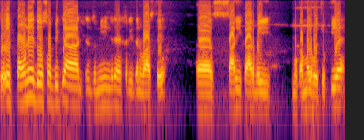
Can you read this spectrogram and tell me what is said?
ਤੇ ਇਹ ਪੌਣੇ 200 ਬਿੱਗਾ ਜ਼ਮੀਨ ਜਿਹੜਾ ਖਰੀਦਣ ਵਾਸਤੇ ਸਾਰੀ ਕਾਰਵਾਈ ਮੁਕੰਮਲ ਹੋ ਚੁੱਕੀ ਹੈ।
